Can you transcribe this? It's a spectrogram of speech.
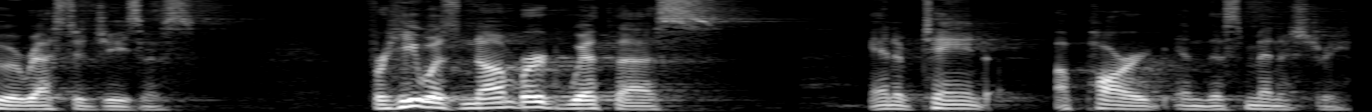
who arrested Jesus. For he was numbered with us and obtained a part in this ministry.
